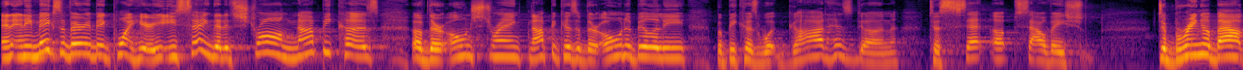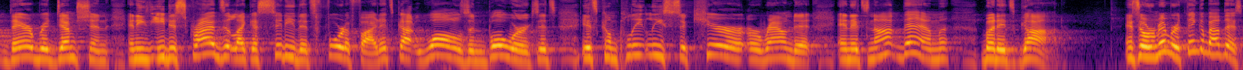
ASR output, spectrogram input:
And, and he makes a very big point here. He's saying that it's strong not because of their own strength, not because of their own ability, but because what God has done to set up salvation to bring about their redemption. And he, he describes it like a city that's fortified. It's got walls and bulwarks, it's, it's completely secure around it. And it's not them, but it's God. And so remember, think about this.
